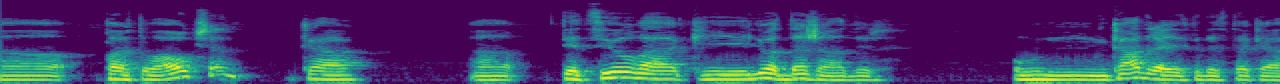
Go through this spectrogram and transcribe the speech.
uh, par to augšanu, ka uh, tie cilvēki ļoti dažādi ir. Un kādreiz, kad es kā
